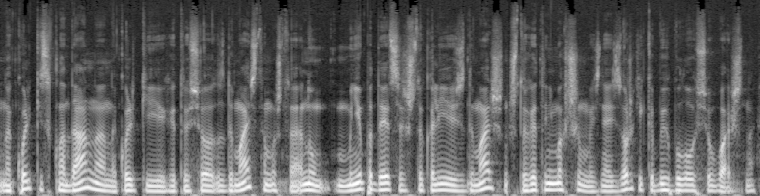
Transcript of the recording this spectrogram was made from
наколькі складана наколькі гэта ўсё здымаць тому что ну мне падаецца что калі ёсць здымаць что гэта немагчыма зняць зоркі каб іх было ўсё бачна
